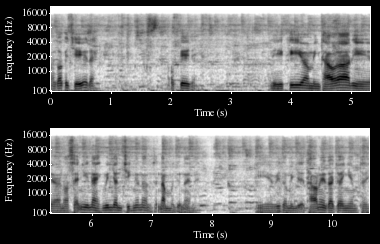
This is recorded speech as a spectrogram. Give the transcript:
à, do cái chế ở đây. Ok đấy. thì khi mà mình tháo ra thì à, nó sẽ như này. Nguyên nhân chính nó sẽ nằm ở chỗ này này. Thì bây giờ mình sẽ tháo này ra cho anh em thấy.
